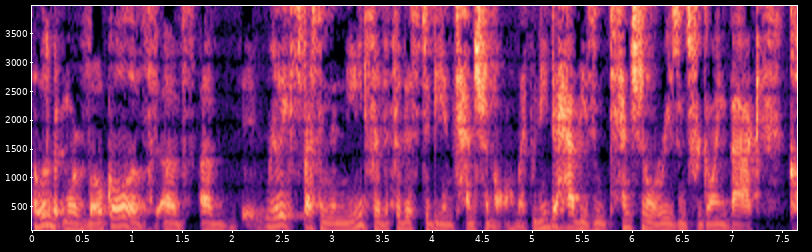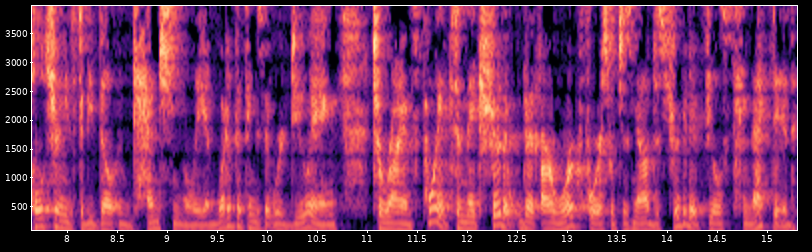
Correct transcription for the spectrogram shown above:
a little bit more vocal of, of, of really expressing the need for the, for this to be intentional. Like we need to have these intentional reasons for going back. Culture needs to be built intentionally. And what are the things that we're doing to Ryan's point to make sure that, that our workforce, which is now distributed, feels connected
